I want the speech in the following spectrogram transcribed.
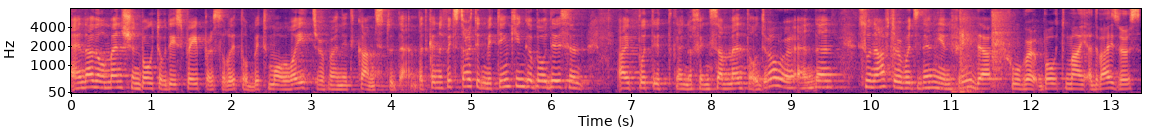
And I will mention both of these papers a little bit more later when it comes to them. But kind of it started me thinking about this and I put it kind of in some mental drawer and then soon afterwards Danny and Frieda, who were both my advisors,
